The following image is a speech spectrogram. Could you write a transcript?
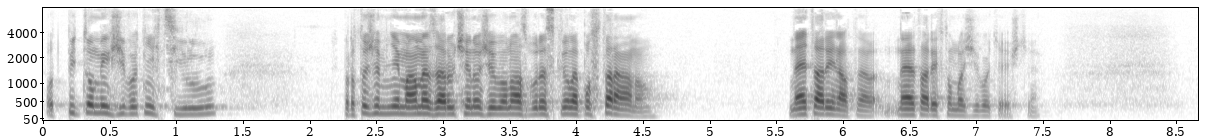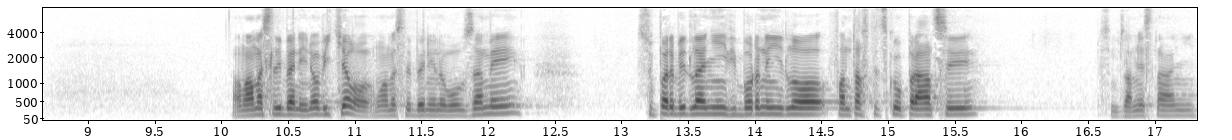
od pitomých životních cílů, Protože něm máme zaručeno, že o nás bude skvěle postaráno. Ne tady, na, ne tady v tomhle životě ještě. A máme slíbený nový tělo, máme slíbený novou zemi, super bydlení, výborné jídlo, fantastickou práci, myslím zaměstnání,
